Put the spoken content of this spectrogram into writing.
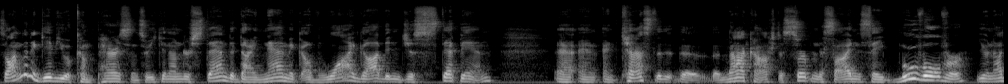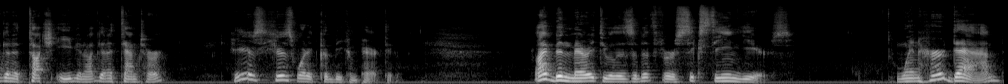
So I'm going to give you a comparison so you can understand the dynamic of why God didn't just step in and, and, and cast the, the, the Nakash, the serpent, aside and say, Move over. You're not going to touch Eve. You're not going to tempt her. Here's, here's what it could be compared to. I've been married to Elizabeth for 16 years. When her dad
